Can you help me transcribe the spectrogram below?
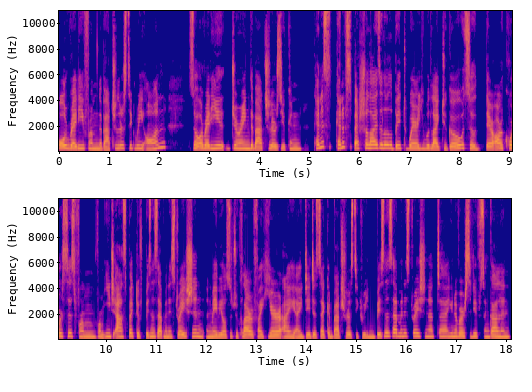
already from the bachelor's degree on. So already during the bachelor's, you can kind of kind of specialize a little bit where you would like to go. So there are courses from from each aspect of business administration, and maybe also to clarify here, I, I did a second bachelor's degree in business administration at uh, University of St. Gallen,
